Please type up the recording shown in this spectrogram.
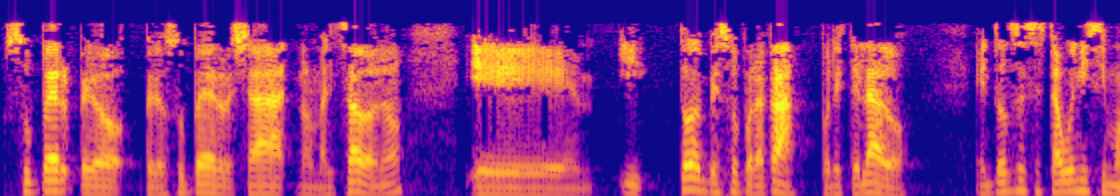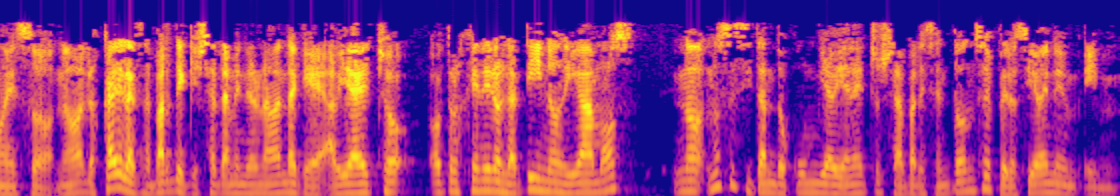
súper, pero, pero súper ya normalizado, ¿no? Eh, y todo empezó por acá, por este lado. Entonces está buenísimo eso, ¿no? Los Cadillacs, aparte que ya también era una banda que había hecho otros géneros latinos, digamos. No, no sé si tanto cumbia habían hecho ya para ese entonces, pero sí habían, em- em-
